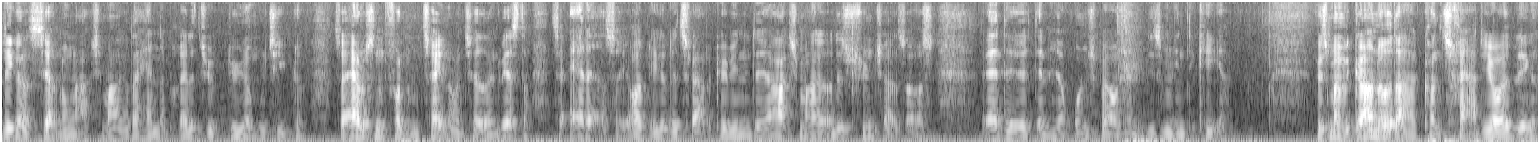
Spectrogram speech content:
ligger og ser nogle aktiemarkeder, der handler på relativt dyre multipler. Så er du sådan en fundamentalt orienteret investor, så er det altså i øjeblikket lidt svært at købe ind i det her aktiemarked, og det synes jeg altså også, at øh, den her rundspørg den ligesom indikerer. Hvis man vil gøre noget, der er kontrært i øjeblikket,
